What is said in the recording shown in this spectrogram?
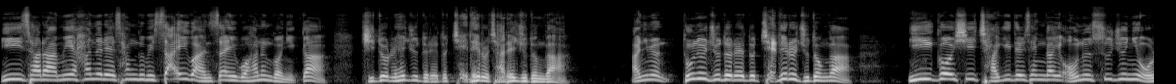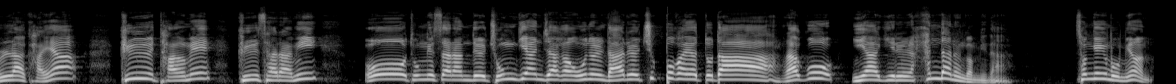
이 사람이 하늘의 상급이 쌓이고 안 쌓이고 하는 거니까 기도를 해주더라도 제대로 잘해주든가 아니면 돈을 주더라도 제대로 주던가 이것이 자기들 생각이 어느 수준이 올라가야 그 다음에 그 사람이 오 동네 사람들 존귀한 자가 오늘 나를 축복하였도다라고 이야기를 한다는 겁니다. 성경에 보면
